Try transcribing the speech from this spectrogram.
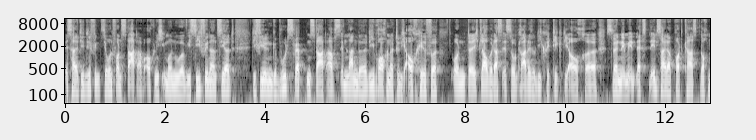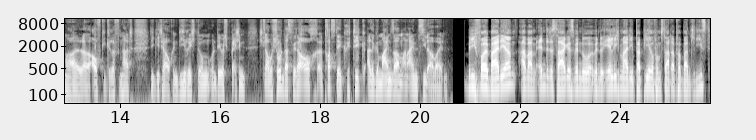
ist halt die Definition von Startup auch nicht immer nur VC finanziert. Die vielen gebootstrappten Startups im Lande, die brauchen natürlich auch Hilfe und äh, ich glaube, das ist so gerade so die Kritik, die auch äh, Sven im letzten Insider-Podcast nochmal äh, aufgegriffen hat. Die geht ja auch in die Richtung und dementsprechend, ich glaube schon, dass wir da auch äh, trotz der Kritik alle gemeinsam an einem Ziel arbeiten bin ich voll bei dir, aber am Ende des Tages, wenn du, wenn du ehrlich mal die Papiere vom Startup-Verband liest,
